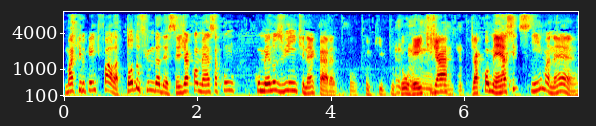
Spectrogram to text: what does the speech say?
Mas aquilo que a gente fala, todo filme da DC já começa com, com menos 20, né, cara? Porque, porque o hate já, já começa em cima, né?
